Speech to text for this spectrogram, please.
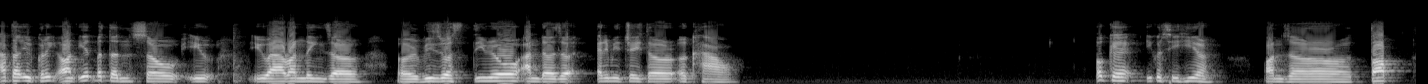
after you click on it button so you you are running the uh, Visual Studio under the administrator account. Okay you can see here on the top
